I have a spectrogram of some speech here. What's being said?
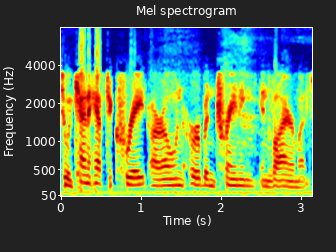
So we kind of have to create our own urban training environments.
